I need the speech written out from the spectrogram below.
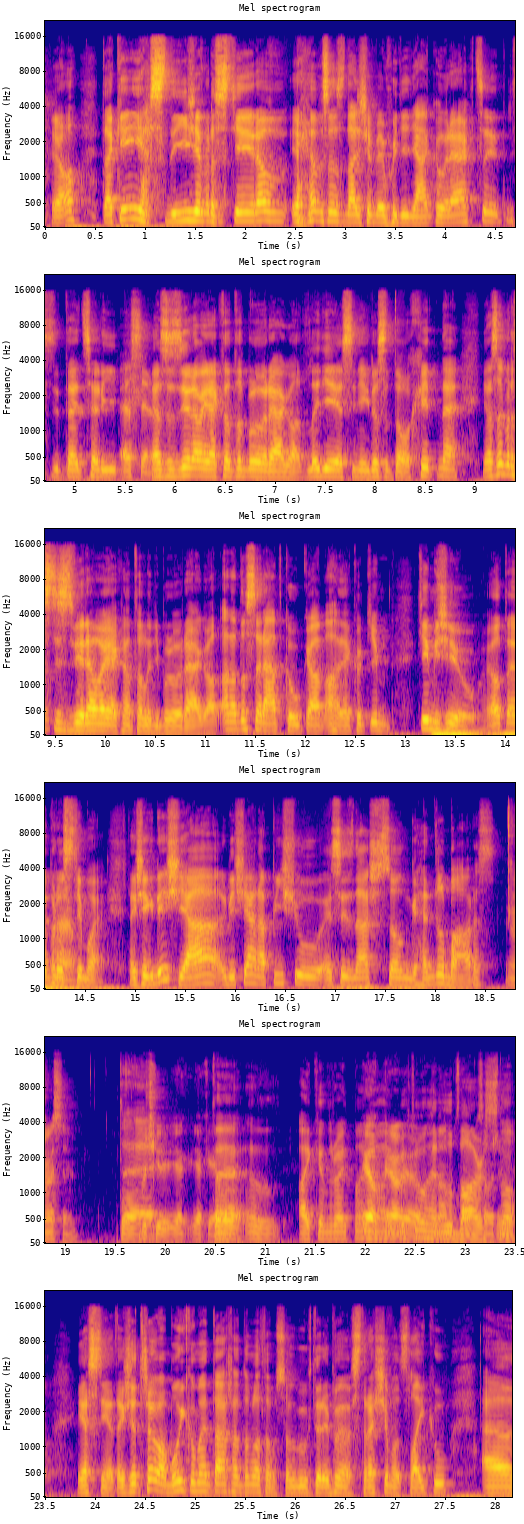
jo, tak je jasný, že prostě jenom, jenom se snažím vybudit nějakou reakci, prostě to je celý. Jasně, no. Já jsem zvědavý, jak na to budou reagovat lidi, jestli někdo se toho chytne. Já jsem prostě zvědavý, jak na to lidi budou reagovat. A na to se rád koukám a jako tím, tím žiju, jo, to je prostě moje. Takže když já, když já napíšu, jestli znáš song Handlebars, No jasně. To je, Počkej, jak, jak je? to je uh, I can write my Jo, mind jo, jo, handlebars, samozřejmě. no. Jasně, takže třeba můj komentář na tomhle songu, který byl strašně moc lajků, uh,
